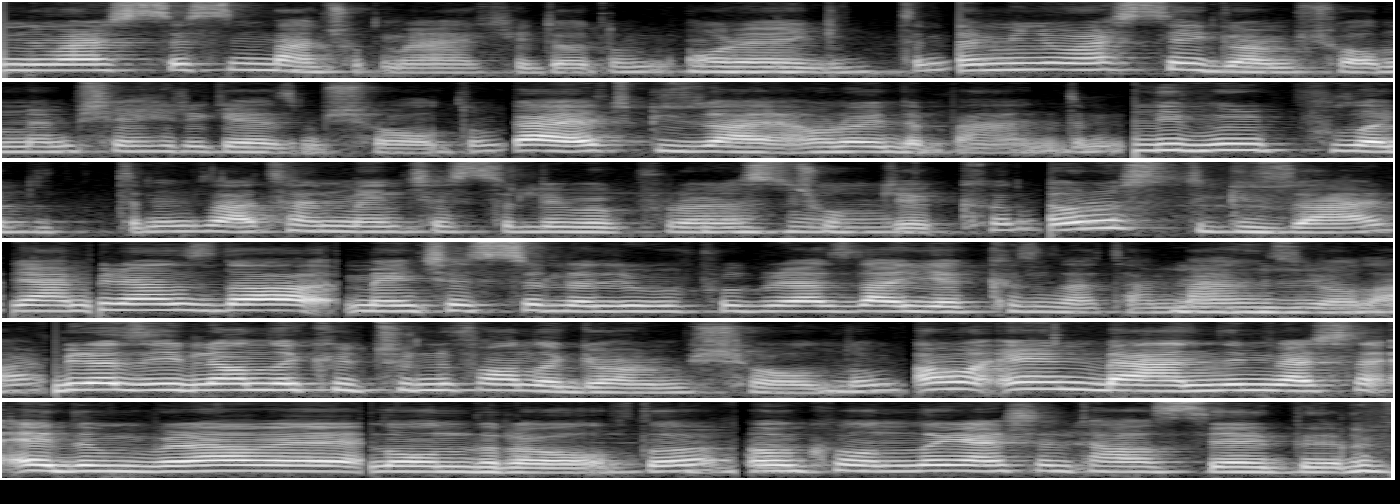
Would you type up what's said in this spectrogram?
Üniversitesi'ni ben çok merak ediyordum. Oraya gittim. Hem üniversiteyi görmüş oldum hem şehri gezmiş oldum. Gayet güzel yani orayı da beğendim. Liverpool'a gittim. Zaten Manchester Liverpool arası çok yakın. Orası da güzel. Yani biraz daha Manchester'la Liverpool biraz daha yakın zaten benziyorlar. Biraz İrlanda kültürünü falan da görmüş oldum. Ama en beğendiğim gerçekten Edinburgh ve Londra oldu. O konuda gerçekten tavsiye ederim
